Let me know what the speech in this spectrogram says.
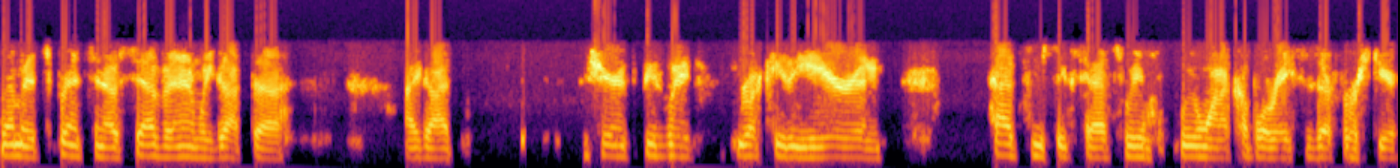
limited sprints in 07 and we got the, I got the Sharon Speedway Rookie of the Year and had some success. We, we won a couple races our first year.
